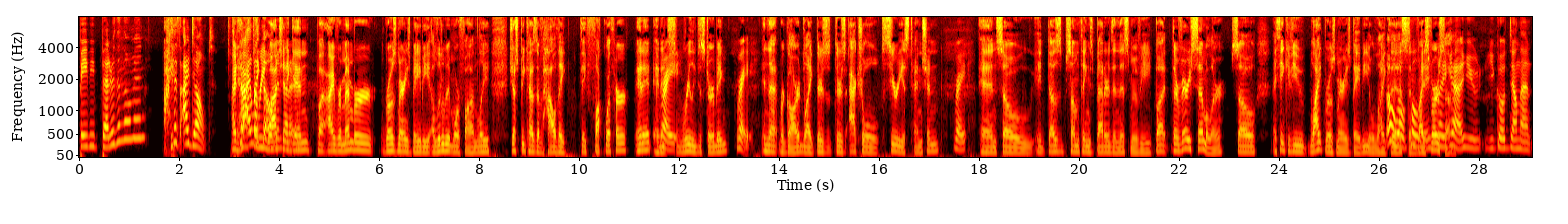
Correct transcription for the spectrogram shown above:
Baby better than The Omen? Because I, don't. I'd I have to like rewatch it again, but I remember Rosemary's Baby a little bit more fondly just because of how they they fuck with her in it and it's really disturbing Right. in that regard like there's there's actual serious tension Right. and so it does some things better than this movie but they're very similar so i think if you like rosemary's baby you'll like Oh, well, this totally. and vice versa Like, yeah, you you go down that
